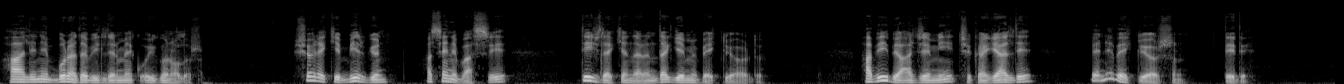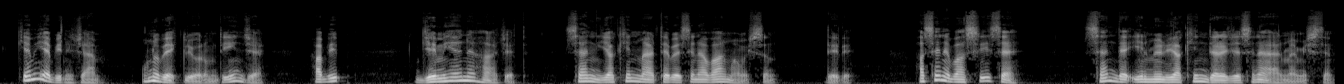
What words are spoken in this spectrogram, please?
halini burada bildirmek uygun olur. Şöyle ki bir gün Hasan-ı Basri Dicle kenarında gemi bekliyordu. Habibi Acemi çıka geldi ve ne bekliyorsun dedi. Gemiye bineceğim. Onu bekliyorum deyince Habib gemiye ne hacet? Sen yakin mertebesine varmamışsın dedi. Hasan-ı Basri ise sen de ilmül yakin derecesine ermemişsin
